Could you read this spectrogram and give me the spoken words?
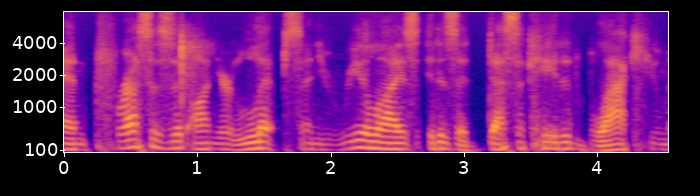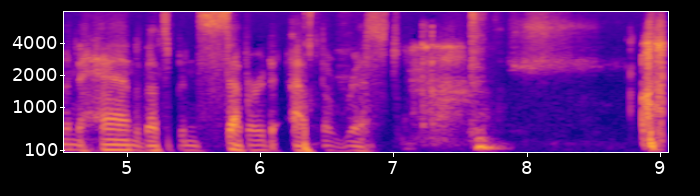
and presses it on your lips, and you realize it is a desiccated black human hand that's been severed at the wrist.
